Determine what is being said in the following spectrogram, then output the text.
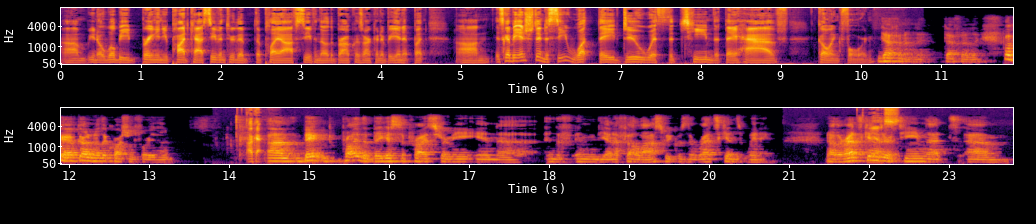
um, you know, we'll be bringing you podcasts even through the, the playoffs, even though the Broncos aren't going to be in it. But um, it's going to be interesting to see what they do with the team that they have going forward. Definitely. Definitely. Okay, I've got another question for you then. Okay. Um, big, probably the biggest surprise for me in uh, in the in the NFL last week was the Redskins winning. Now the Redskins yes. are a team that um,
